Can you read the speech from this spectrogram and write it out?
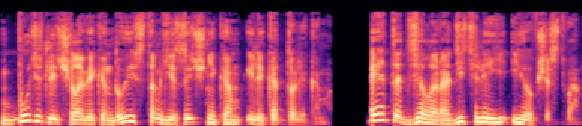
будет ли человек индуистом, язычником или католиком. Это дело родителей и общества.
